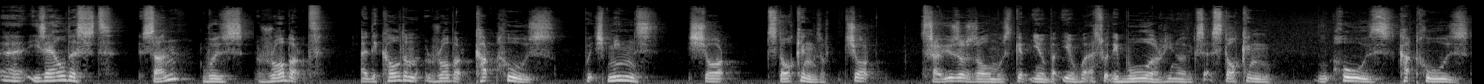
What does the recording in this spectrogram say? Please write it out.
Uh, his eldest son was Robert. Uh, they called him Robert Curthose, which means short stockings or short trousers almost. You know, but you know that's what they wore. You know, the stocking hose, cut hose.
